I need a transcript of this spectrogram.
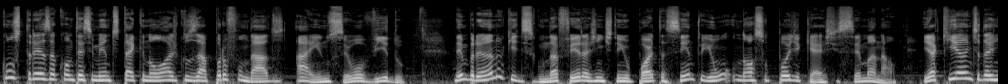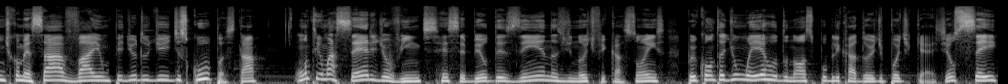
com os três acontecimentos tecnológicos aprofundados aí no seu ouvido. Lembrando que de segunda-feira a gente tem o Porta 101, o nosso podcast semanal. E aqui, antes da gente começar, vai um pedido de desculpas, tá? Ontem, uma série de ouvintes recebeu dezenas de notificações por conta de um erro do nosso publicador de podcast. Eu sei,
